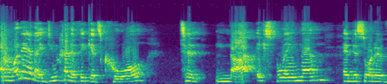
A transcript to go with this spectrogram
on one hand, I do kind of think it's cool to not explain them and to sort of,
